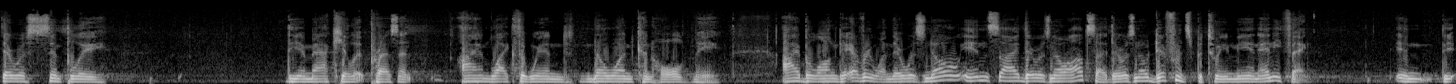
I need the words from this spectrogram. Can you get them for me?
there was simply the immaculate present. I am like the wind, no one can hold me. I belong to everyone. There was no inside, there was no outside. There was no difference between me and anything in the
